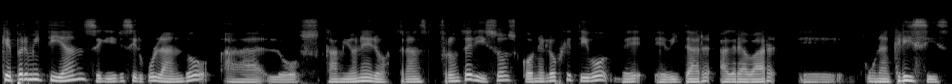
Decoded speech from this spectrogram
que permitían seguir circulando a los camioneros transfronterizos con el objetivo de evitar agravar eh, una crisis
